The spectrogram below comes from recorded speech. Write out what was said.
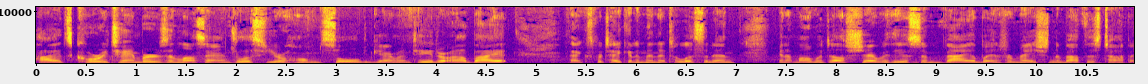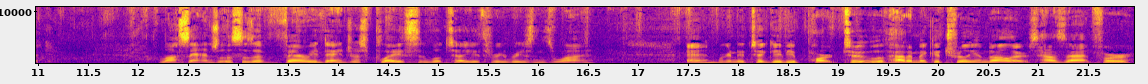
Hi, it's Corey Chambers in Los Angeles. Your home sold guaranteed, or I'll buy it. Thanks for taking a minute to listen in. In a moment, I'll share with you some valuable information about this topic. Los Angeles is a very dangerous place, and we'll tell you three reasons why. And we're going to give you part two of how to make a trillion dollars. How's that for?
